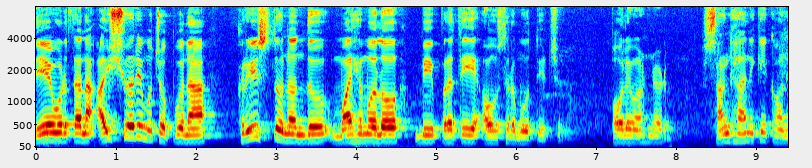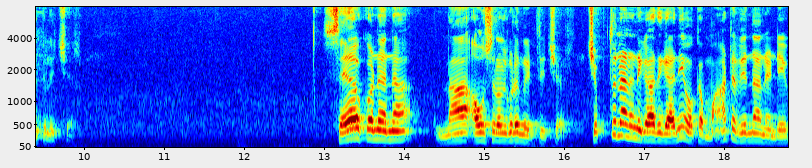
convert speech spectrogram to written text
దేవుడు తన ఐశ్వర్యము చొప్పున క్రీస్తునందు మహిమలో మీ ప్రతి అవసరము తీర్చును. పౌలేమంటున్నాడు సంఘానికి కానుకలు ఇచ్చారు. సేవకుడైనా నా అవసరాలు కూడా మీరు తెచ్చారు చెప్తున్నానని కాదు కానీ ఒక మాట విన్నానండి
